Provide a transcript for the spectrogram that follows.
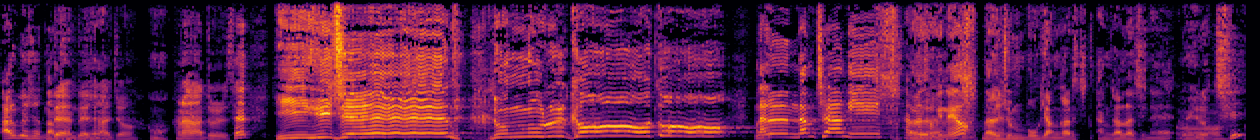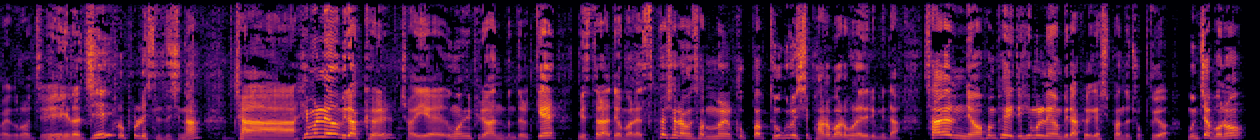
알고 계셨나요? 네, 네, 잘 알죠. 어. 하나, 둘, 셋. 이휘재 눈물을 거둬. 나는 남창희 하면서기네요. 나 요즘 목이 안, 가르, 안 갈라지네. 왜 이렇지? 어, 왜 그러지? 왜 이러지? 프로폴리스를 드시나? 자, 힘을 내요 miracle. 저희의 응원이 필요한 분들께 미스터 라디오만의 special한 선물 국밥 두 그릇씩 바로바로 보내드립니다. 사연은요, 홈페이지 힘을 내요 miracle 게시판도 좋고요. 문자번호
